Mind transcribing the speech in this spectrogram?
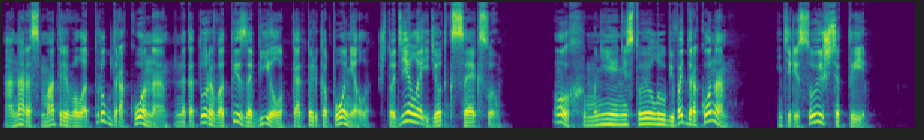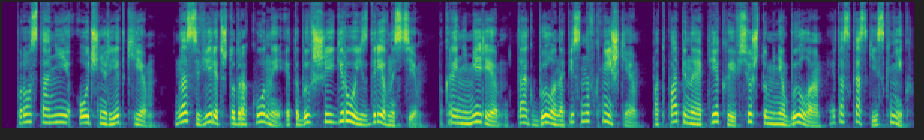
она рассматривала труп дракона, на которого ты забил, как только понял, что дело идет к сексу. «Ох, мне не стоило убивать дракона?» Интересуешься ты. «Просто они очень редкие. Нас верят, что драконы – это бывшие герои из древности. По крайней мере, так было написано в книжке. Под папиной опекой все, что у меня было, это сказки из книг.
